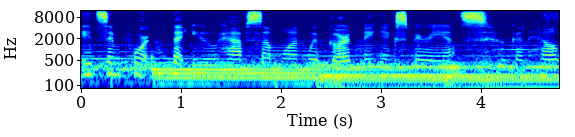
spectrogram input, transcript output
It's important that you have someone with gardening experience who can help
